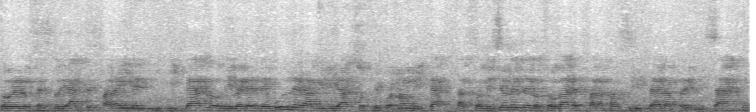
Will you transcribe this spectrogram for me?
sobre los estudiantes para identificar los niveles de vulnerabilidad socioeconómica, las condiciones de los hogares para facilitar el aprendizaje,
